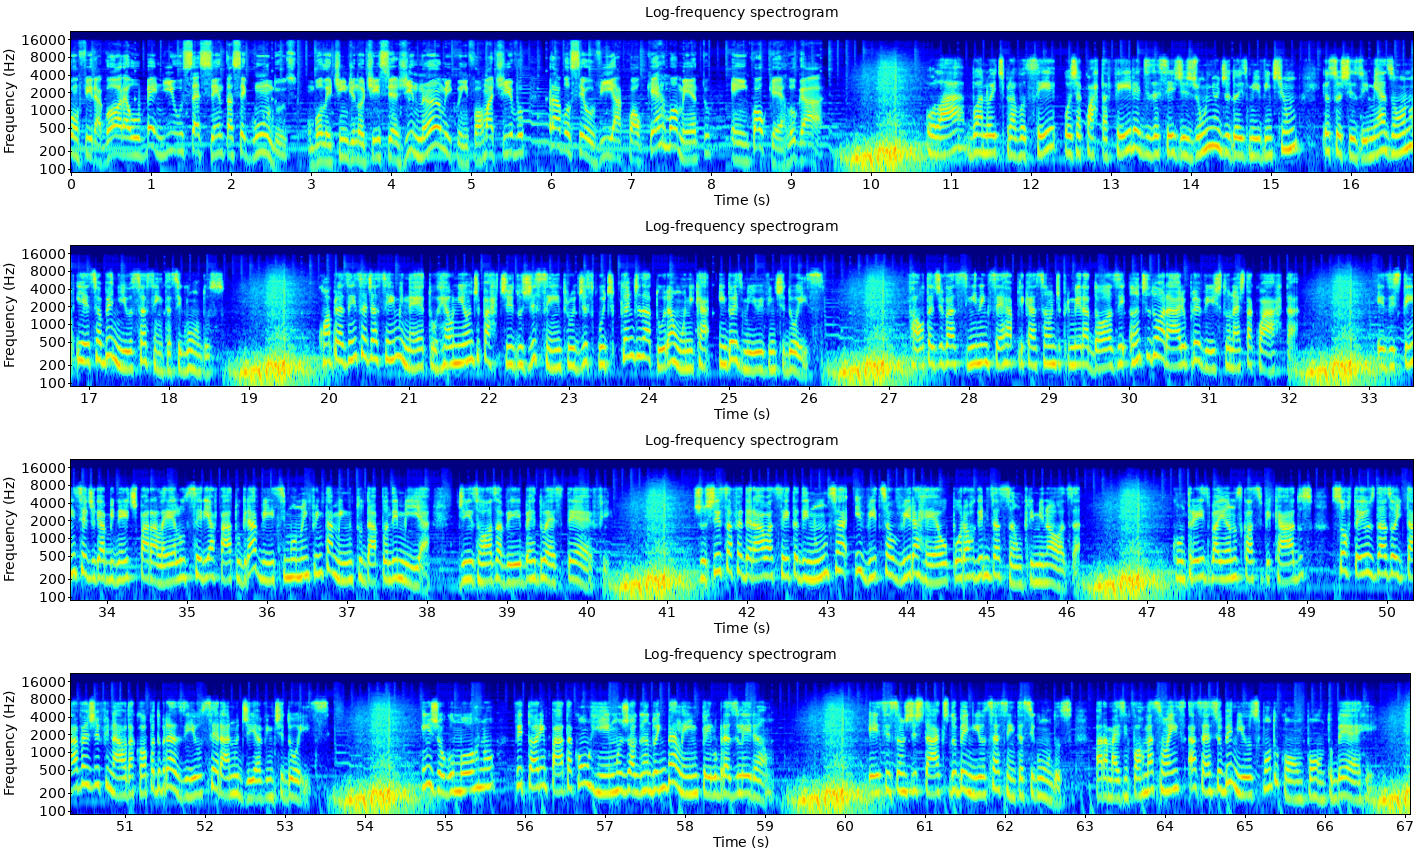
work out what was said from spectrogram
Confira agora o Benil 60 Segundos, um boletim de notícias dinâmico e informativo para você ouvir a qualquer momento, em qualquer lugar. Olá, boa noite para você. Hoje é quarta-feira, 16 de junho de 2021. Eu sou Xizui Miazono e esse é o Benil 60 Segundos. Com a presença de ACM Neto, reunião de partidos de centro discute candidatura única em 2022. Falta de vacina encerra a aplicação de primeira dose antes do horário previsto nesta quarta. Existência de gabinete paralelo seria fato gravíssimo no enfrentamento da pandemia, diz Rosa Weber, do STF. Justiça Federal aceita denúncia e Witzel vira réu por organização criminosa. Com três baianos classificados, sorteios das oitavas de final da Copa do Brasil será no dia 22. Em jogo morno, Vitória empata com o Remo jogando em Belém pelo Brasileirão. Esses são os destaques do Benil 60 Segundos. Para mais informações, acesse o benews.com.br.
